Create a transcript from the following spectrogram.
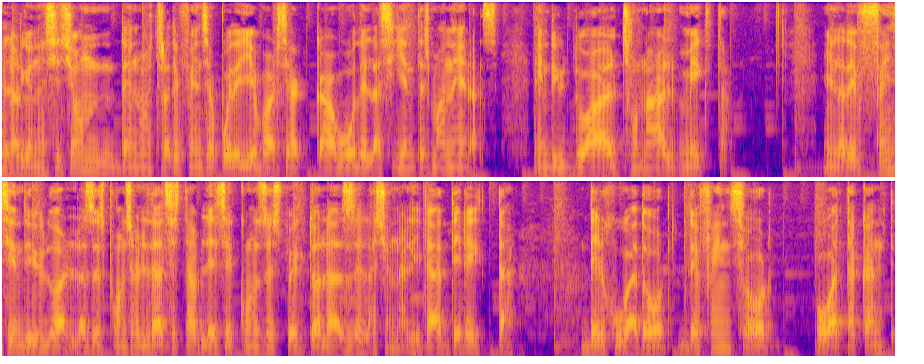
La organización de nuestra defensa puede llevarse a cabo de las siguientes maneras: individual, zonal, mixta. En la defensa individual, la responsabilidad se establece con respecto a la relacionalidad directa del jugador, defensor o atacante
